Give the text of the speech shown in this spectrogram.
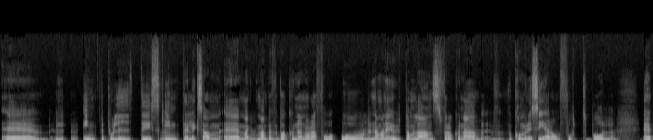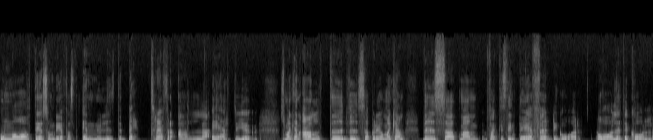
eh, inte politisk, inte liksom, eh, man, man behöver bara kunna några få ord när man är utomlands för att kunna v- kommunicera om fotboll. Eh, och mat är som det fast ännu lite bättre för alla äter ju. Så man kan alltid visa på det och man kan visa att man faktiskt inte är född igår och ha lite koll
